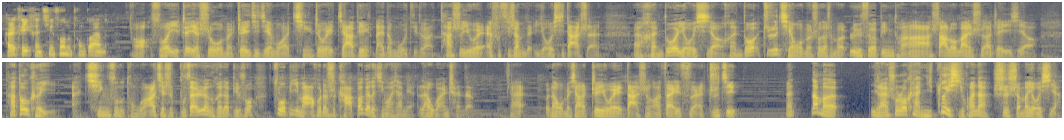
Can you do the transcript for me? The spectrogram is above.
还是可以很轻松的通关的。哦，所以这也是我们这一期节目请这位嘉宾来的目的，对吧？他是一位 FC 上面的游戏大神，呃，很多游戏啊，很多之前我们说的什么绿色兵团啊、沙罗曼蛇啊这一些啊，他都可以哎轻松的通关，而且是不在任何的比如说作弊码或者是卡 bug 的情况下面来完成的。哎，那我们向这一位大神啊再一次哎致敬。哎，那么你来说说看你最喜欢的是什么游戏啊？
